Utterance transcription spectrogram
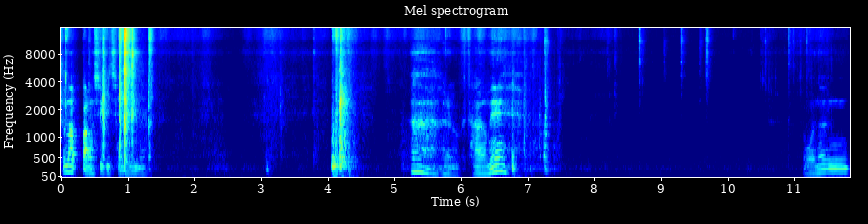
수납 방식이 재밌네. 아, 그리고 그 다음에 이거는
